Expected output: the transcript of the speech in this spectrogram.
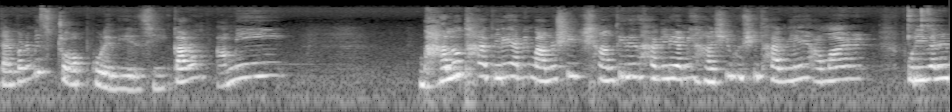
তারপর আমি স্টপ করে দিয়েছি। কারণ আমি ভালো থাকলে, আমি মানসিক শান্তিতে থাকলে, আমি হাসি খুশি থাকলে আমার পরিবারের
